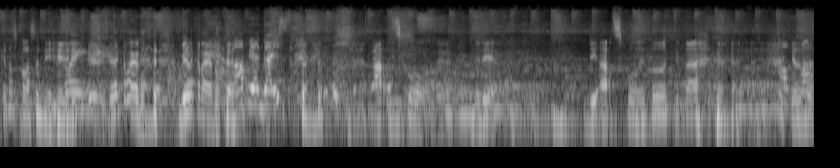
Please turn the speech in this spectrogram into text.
kita sekolah seni Oh, iya. biar keren biar keren Maaf ya guys. art school ya. jadi di art school itu kita kita tuh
